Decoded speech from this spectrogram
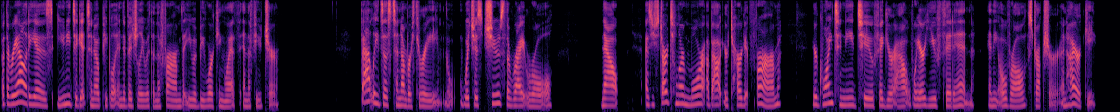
But the reality is, you need to get to know people individually within the firm that you would be working with in the future. That leads us to number three, which is choose the right role. Now, as you start to learn more about your target firm, you're going to need to figure out where you fit in in the overall structure and hierarchy.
